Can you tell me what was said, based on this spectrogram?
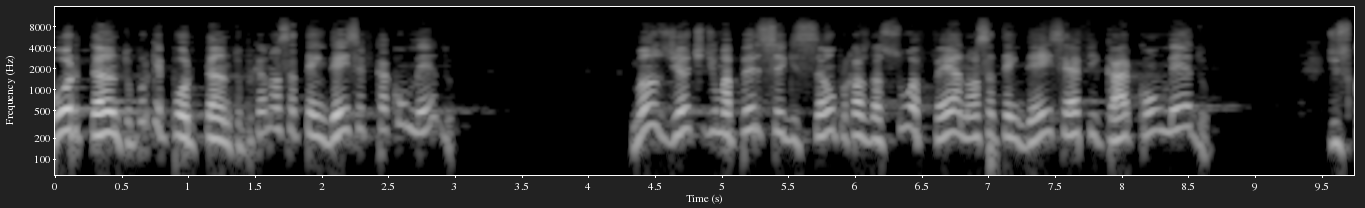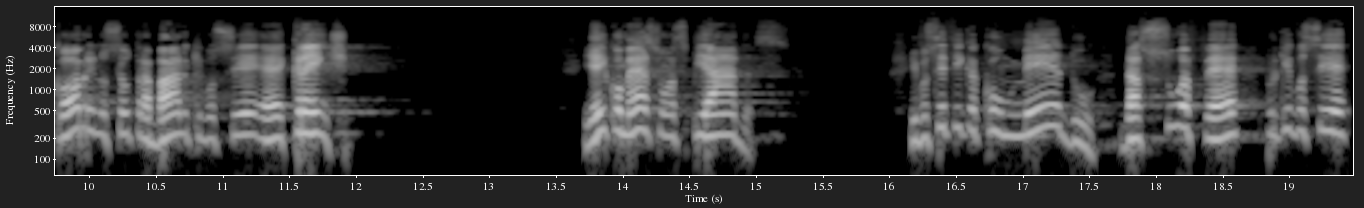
Portanto, por que portanto? Porque a nossa tendência é ficar com medo. Irmãos, diante de uma perseguição por causa da sua fé, a nossa tendência é ficar com medo. Descobrem no seu trabalho que você é crente. E aí começam as piadas. E você fica com medo da sua fé, porque você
